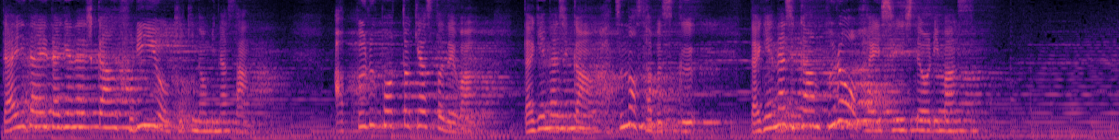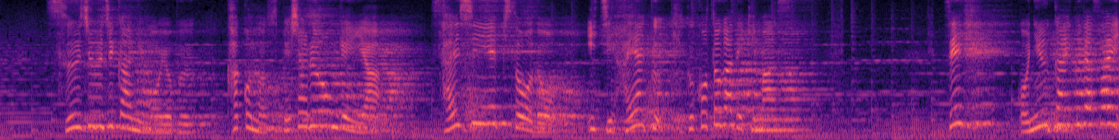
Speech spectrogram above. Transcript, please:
大々ダゲな時間フリーをお聞きの皆さん。Apple Podcast ではダゲな時間初のサブスクダゲな時間プロを配信しております。数十時間にも及ぶ過去のスペシャル音源や最新エピソードをいち早く聞くことができます。ぜひご入会ください。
